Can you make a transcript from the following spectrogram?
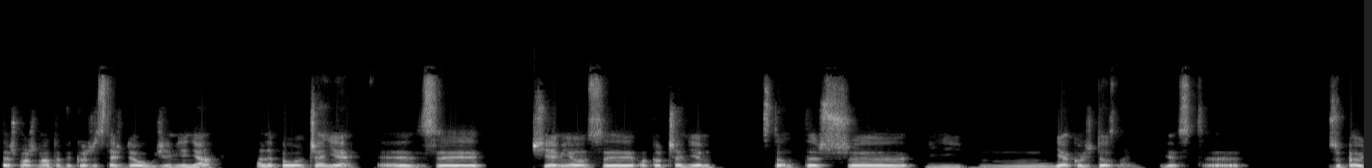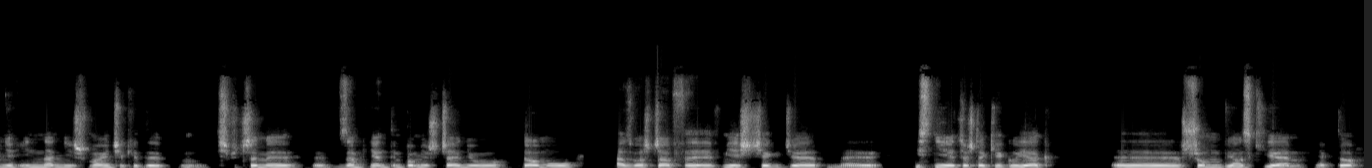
też można to wykorzystać do uziemienia, ale połączenie e, z Ziemią, z otoczeniem. Stąd też i mm, jakość doznań jest zupełnie inna niż w momencie, kiedy ćwiczymy w zamkniętym pomieszczeniu, domu, a zwłaszcza w, w mieście, gdzie istnieje coś takiego jak szum wiązki M, jak to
